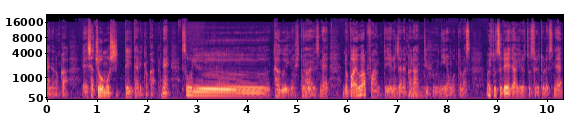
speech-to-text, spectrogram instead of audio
えなのか、えー社長も知っていたりとかねそういう類の人をですね、の場合はファンって言えるんじゃないかなっていうふうに思ってます。まあ、一つ例で挙げるとするとですね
